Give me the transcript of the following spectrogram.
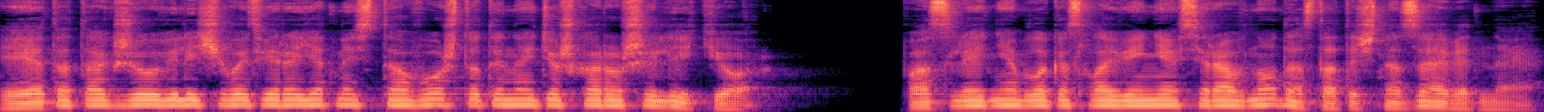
и это также увеличивает вероятность того, что ты найдешь хороший ликер. Последнее благословение все равно достаточно завидное,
